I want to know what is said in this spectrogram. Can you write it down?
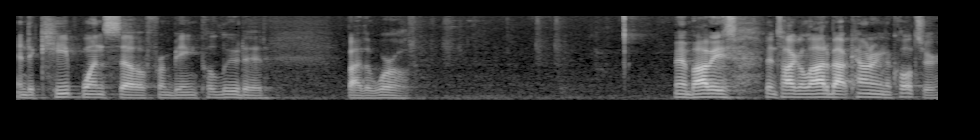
and to keep oneself from being polluted by the world. Man, Bobby's been talking a lot about countering the culture.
